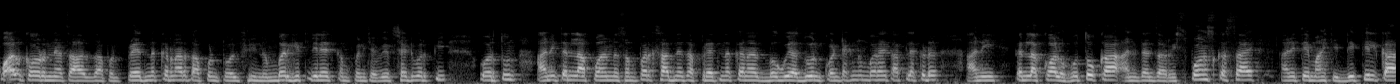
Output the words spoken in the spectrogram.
कॉल करण्याचा आज आपण प्रयत्न करणार आहोत. आपण टोल फ्री नंबर घेतलेले आहेत कंपनीच्या वेबसाईटवरती वरतून. आणि त्यांना आपण संपर्क साधण्याचा प्रयत्न करणार आहोत. बघूया दोन कॉन्टॅक्ट नंबर आहेत आपल्याकडं. आणि त्यांना कॉल होतो का? आणि त्यांचा रिस्पॉन्स कसा आहे? आणि ते माहिती देतील का?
